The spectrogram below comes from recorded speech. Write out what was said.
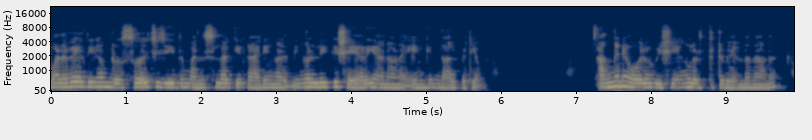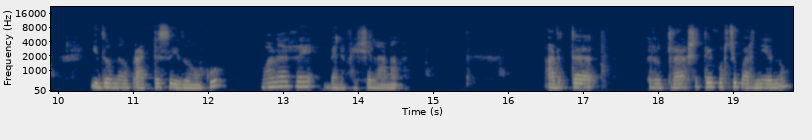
വളരെയധികം റിസർച്ച് ചെയ്ത് മനസ്സിലാക്കിയ കാര്യങ്ങൾ നിങ്ങളിലേക്ക് ഷെയർ ചെയ്യാനാണ് എനിക്കും താല്പര്യം അങ്ങനെ ഓരോ വിഷയങ്ങൾ എടുത്തിട്ട് വരുന്നതാണ്. ഇതൊന്ന് പ്രാക്ടീസ് ചെയ്ത് നോക്കൂ. വളരെ ബെനഫിഷ്യലാണ് അടുത്ത രുദ്രാക്ഷത്തെക്കുറിച്ച് പറഞ്ഞിരുന്നു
